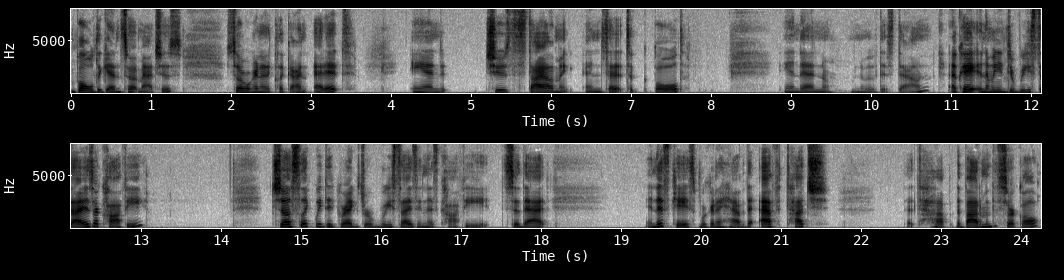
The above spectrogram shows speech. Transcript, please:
bold again so it matches. So we're going to click on edit and choose the style and set it to bold. And then I'm going to move this down. Okay, and then we need to resize our coffee. Just like we did Greg's, we're resizing this coffee so that in this case, we're going to have the F touch the top, the bottom of the circle,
